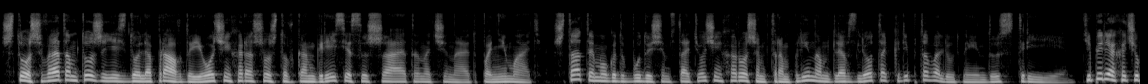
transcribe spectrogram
Что ж, в этом тоже есть доля правды, и очень хорошо, что в Конгрессе США это начинают понимать. Штаты могут в будущем стать очень хорошим трамплином для взлета криптовалютной индустрии. Теперь я хочу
